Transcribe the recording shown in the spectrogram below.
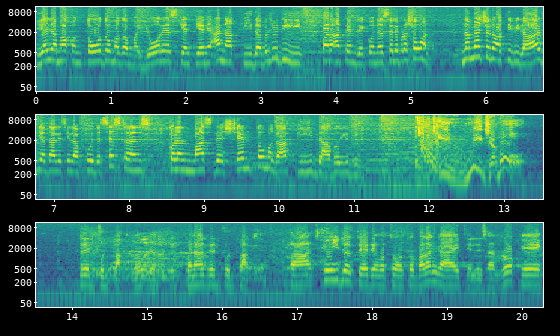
y llama con todo mga mayores quien tiene anak PWD para atender con la celebración. Na-mention ng aktibidad, ya dali sila food assistance con el más de 100 mga PWD. Imidya mo! 100 food pack, no? Yeah. 100 food packs. Uh, escogidos de otro, otro barangay, tiene San Roque,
